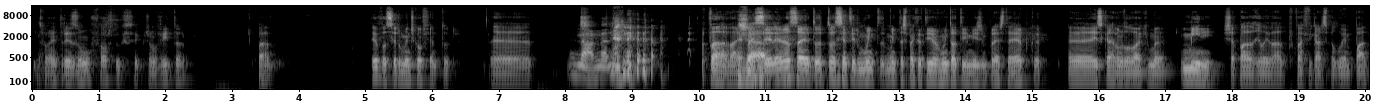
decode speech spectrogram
Muito bem, 3-1, Fausto, Hugo Seco, João Vitor. Pá, eu vou ser o menos confiante de todos. Eh, Não, não, não, não. Pá, vai, Já? vai ser, eu não sei, estou a sentir muito, muita expectativa, muito otimismo para esta época. Eh, e se calhar vamos levar aqui uma mini chapada de realidade, porque vai ficar-se pelo empate.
